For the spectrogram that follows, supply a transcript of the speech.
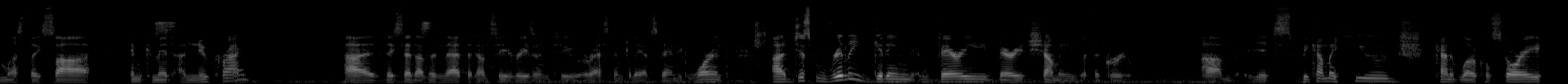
unless they saw him commit a new crime. Uh, they said, other than that, they don't see a reason to arrest him for the outstanding warrant. Uh, just really getting very, very chummy with the group. Um, it's become a huge kind of local story.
